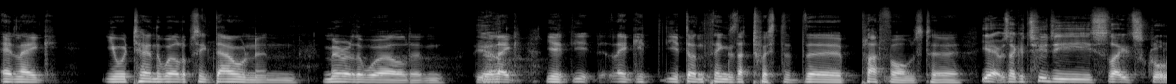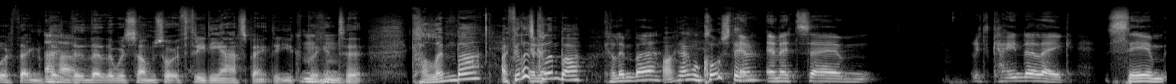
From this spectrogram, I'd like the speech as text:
and like you would turn the world upside down and mirror the world, and you Yeah. like you, you like you you'd done things that twisted the platforms to Yeah, it was like a 2D slide scroller thing. That, Uh-huh. that, that there was some sort of 3D aspect that you could bring into it. Kalimba. I feel it's And it- Kalimba. Kalimba. Okay, I'm close there. and, and it's um it's kind of like same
